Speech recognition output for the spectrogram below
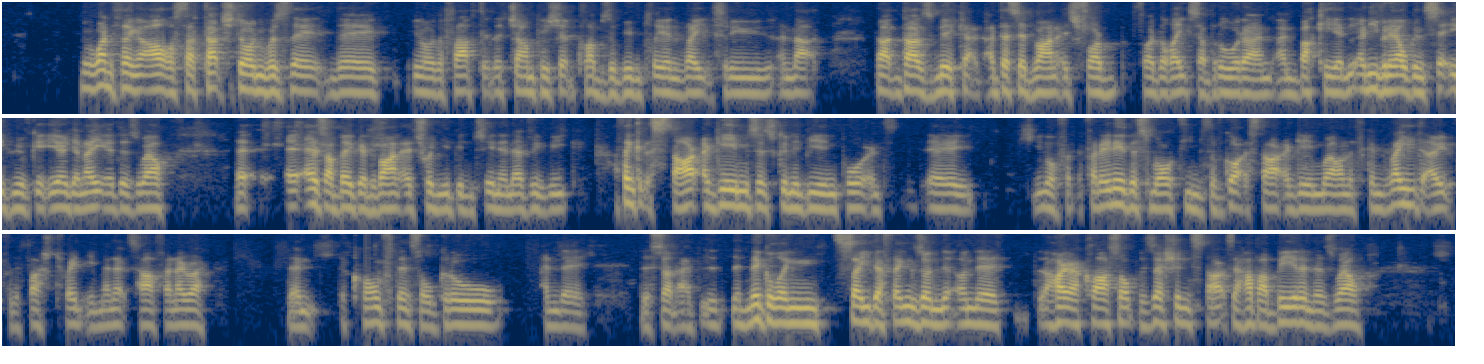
The one thing Alistair touched on was the the you know the fact that the championship clubs have been playing right through, and that that does make it a disadvantage for for the likes of Brora and, and Buckie and, and even Elgin City, who've got Ayr United as well. It, it is a big advantage when you've been training every week. I think at the start of games it's going to be important. Uh, you know, for, for any of the small teams, they've got to start a game well, and if you can ride it out for the first twenty minutes, half an hour, then the confidence will grow and the the sort of the, the niggling side of things on the on the, the higher class opposition starts to have a bearing as well.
